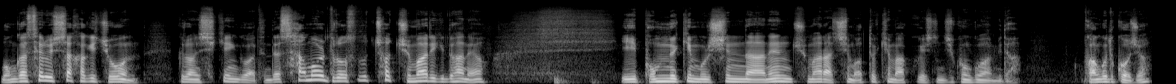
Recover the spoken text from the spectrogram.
뭔가 새로 시작하기 좋은 그런 시기인 것 같은데 3월 들어서도 첫 주말이기도 하네요. 이 봄 느낌 물씬 나는 주말 아침 어떻게 맞고 계신지 궁금합니다. 광고 듣고 오죠.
